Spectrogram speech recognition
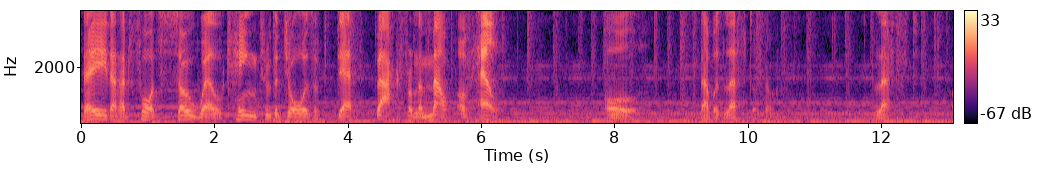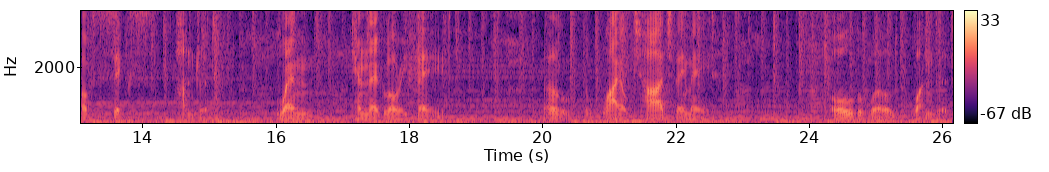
They that had fought so well came through the jaws of death back from the mouth of hell. All that was left of them, left of six hundred. When can their glory fade? Oh, the wild charge they made. All the world wondered.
